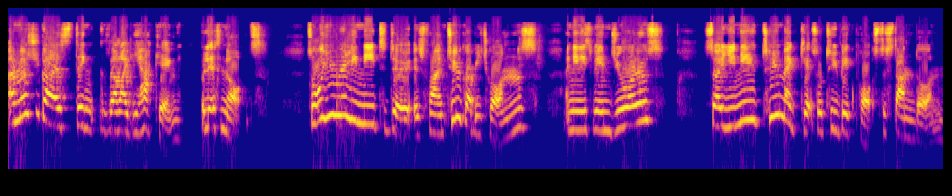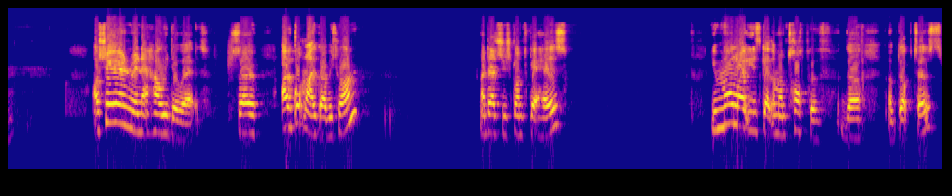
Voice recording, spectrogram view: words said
And most of you guys think that might be hacking, but it's not. So all you really need to do is find two Grabitrons, and you need to be in duos. So you need two med kits or two big pots to stand on. I'll show you in a minute how we do it. So I've got my Grabitron. My dad's just gone to get his. You're more likely to get them on top of the abductors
